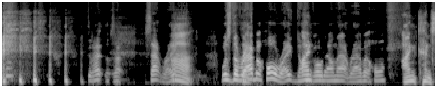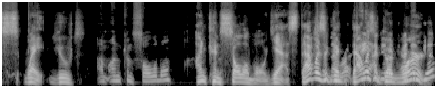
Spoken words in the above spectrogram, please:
Did I? Is that is that right? uh, Was the yeah. rabbit hole right? Don't Un- go down that rabbit hole. uncons wait, you I'm unconsolable. unconsolable. Yes. That I was a good right. that Hey, was I a good word. good.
